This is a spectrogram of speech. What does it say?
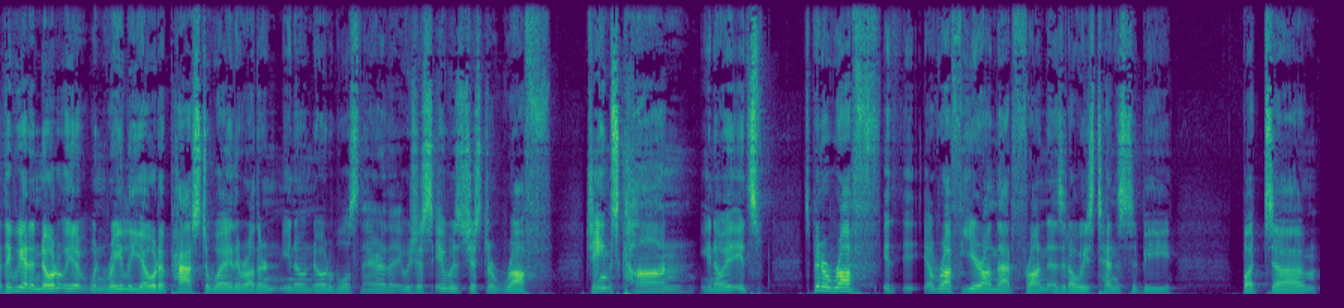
I think we had a notable, you know, when Ray Liotta passed away, there were other, you know, notables there that it was just, it was just a rough, James Caan, you know, it, it's, it's been a rough a rough year on that front as it always tends to be. But um,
